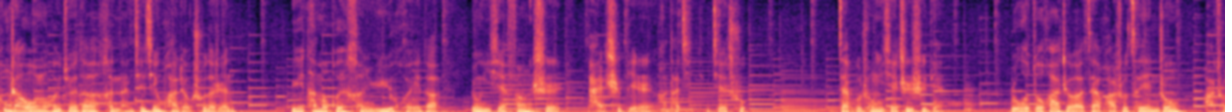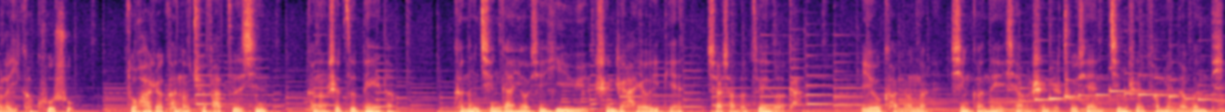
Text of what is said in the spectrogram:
通常我们会觉得很难接近画柳树的人，因为他们会很迂回的用一些方式排斥别人和他进行接触。再补充一些知识点：如果作画者在画术测验中画出了一棵枯树，作画者可能缺乏自信，可能是自卑的，可能情感有些抑郁，甚至还有一点小小的罪恶感，也有可能呢性格内向，甚至出现精神方面的问题。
